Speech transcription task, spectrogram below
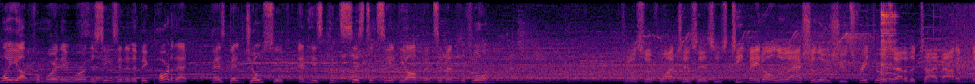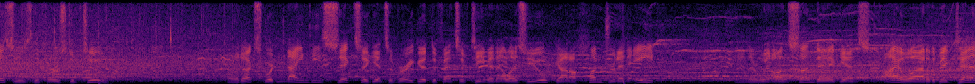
way up from where they were in the season, and a big part of that has been Joseph and his consistency at the offensive end of the floor. Joseph watches as his teammate Olu Ashaolu shoots free throws out of the timeout and misses the first of two. Well, the Ducks scored 96 against a very good defensive team in LSU. Got 108 in their win on Sunday against Iowa out of the Big Ten.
